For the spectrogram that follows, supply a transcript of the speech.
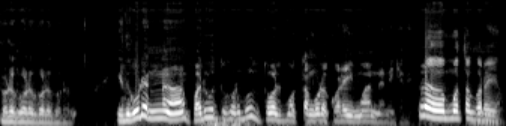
கொடு கொடு கொடு கொடு. இது கூட இன்னும் பருவத்துக்கு வரும்போது தோல் மொத்தம் கூட குறையுமான்னு நினைக்கிறேன். இல்ல மொத்தம் குறையும்.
